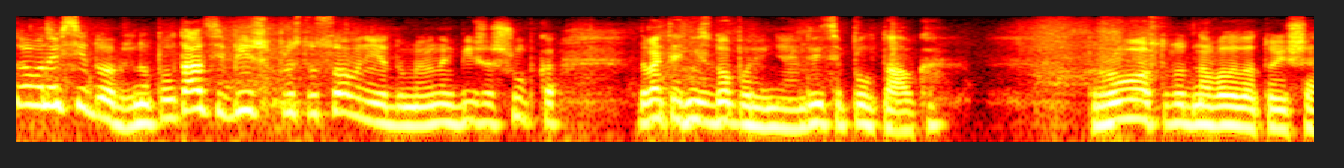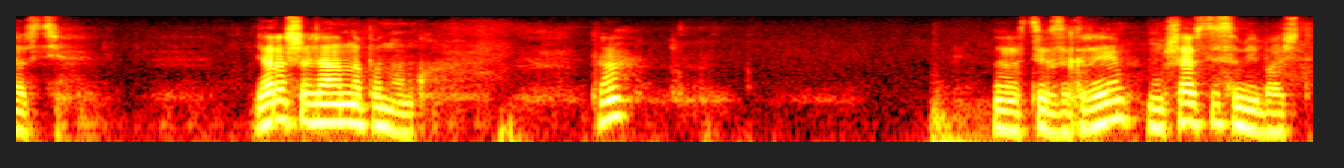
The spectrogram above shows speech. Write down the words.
ну, вони всі добрі. Ну, полтавці більш пристосовані, я думаю, у них більша шубка. Давайте гніздо порівняємо. Дивіться, полтавка. Просто тут навалила тої шерсті. Зараз ще глянемо на панонку. Так? Зараз цих закриємо. Ну, шерсті самі бачите.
